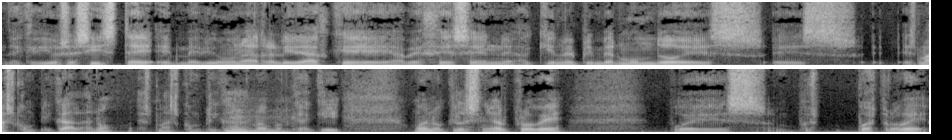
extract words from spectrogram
de que Dios existe en medio de una realidad que a veces en, aquí en el primer mundo es, es, es más complicada, ¿no? Es más complicada, ¿no? Porque aquí, bueno, que el Señor provee, pues, pues, pues provee,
